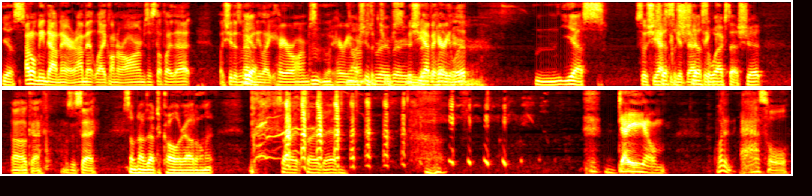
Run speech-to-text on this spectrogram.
Yes. I don't mean down there. I meant like on her arms and stuff like that. Like she doesn't have Yeah. any like hair arms, like, hairy No, arms. she's very, very. Does she have a hairy lip? hair. Mm, Yes. So she She has has to to, that. she has to wax that shit. Oh, okay. I was gonna say. Sometimes I have to call her out on it. Sorry, sorry, babe. Damn. What an asshole.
